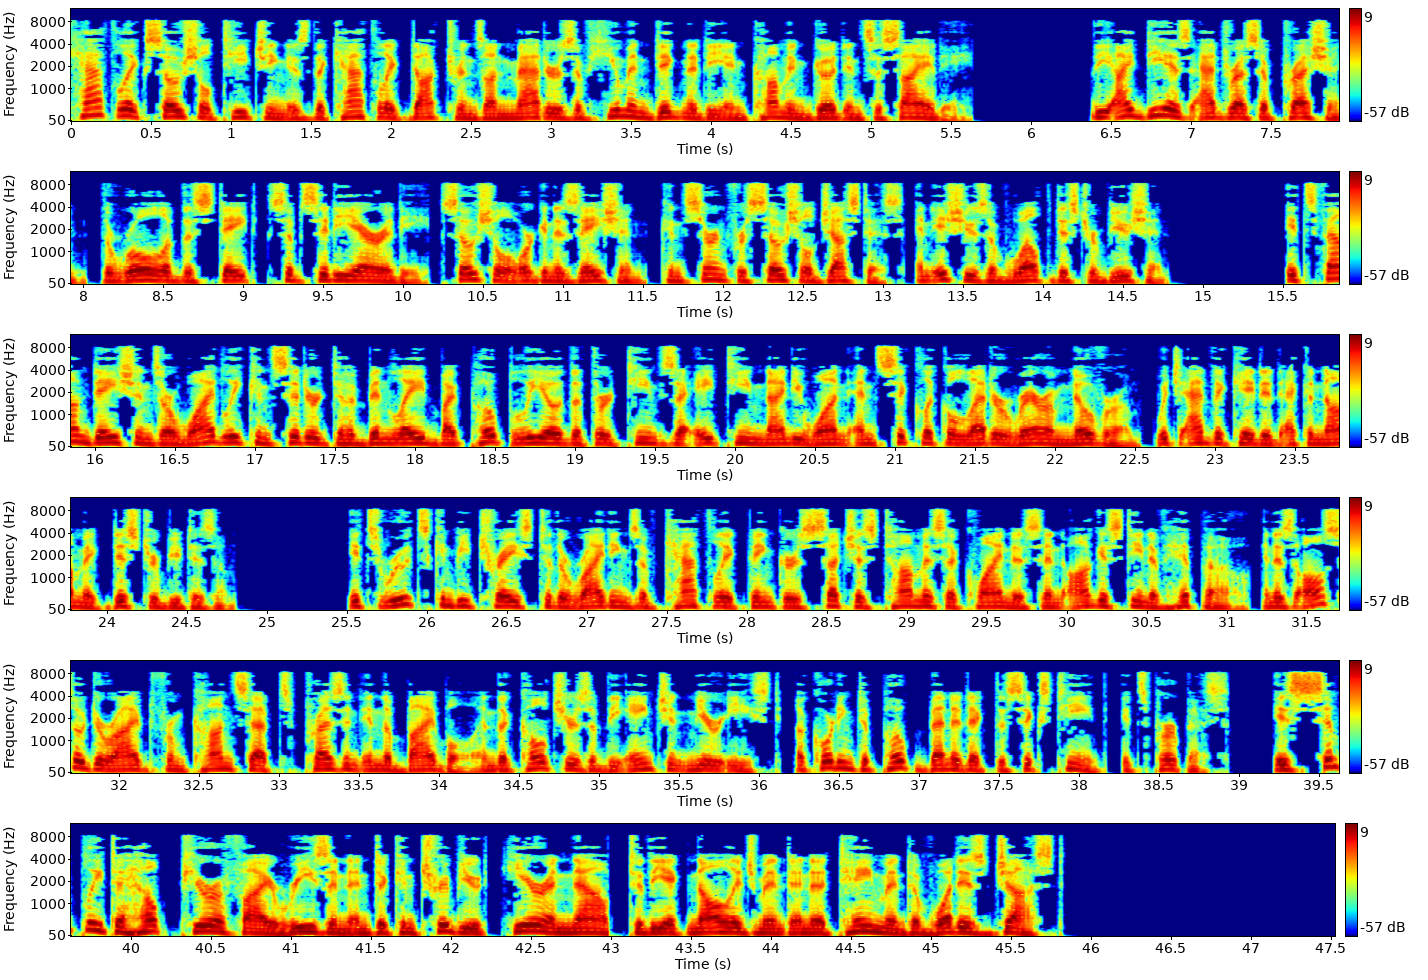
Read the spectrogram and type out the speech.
Catholic social teaching is the Catholic doctrines on matters of human dignity and common good in society. The ideas address oppression, the role of the state, subsidiarity, social organization, concern for social justice, and issues of wealth distribution. Its foundations are widely considered to have been laid by Pope Leo XIII's 1891 encyclical letter Rerum Novarum, which advocated economic distributism. Its roots can be traced to the writings of Catholic thinkers such as Thomas Aquinas and Augustine of Hippo, and is also derived from concepts present in the Bible and the cultures of the ancient Near East. According to Pope Benedict XVI, its purpose is simply to help purify reason and to contribute, here and now, to the acknowledgement and attainment of what is just.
